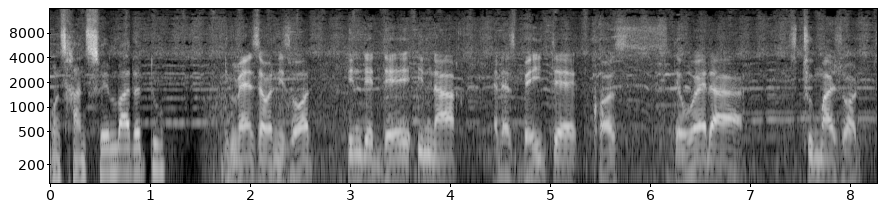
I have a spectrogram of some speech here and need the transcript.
ons gaan swembad toe. Die mense wat nie so in the day in nag, and it's beter cause the weather is too much hot.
